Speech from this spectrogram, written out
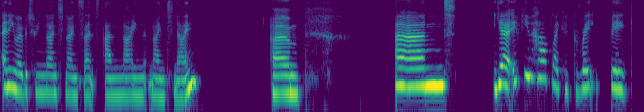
anywhere between 99 cents and 9.99. Um, and yeah, if you have like a great big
